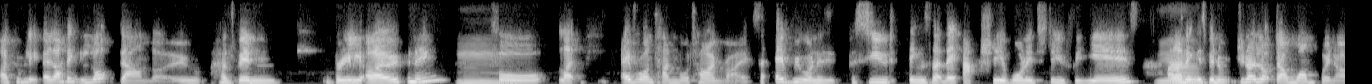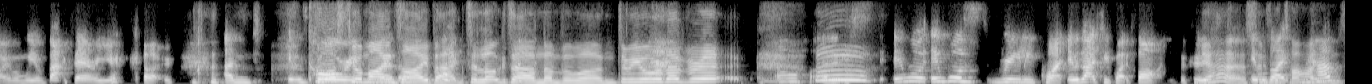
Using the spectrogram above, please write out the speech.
I completely and i think lockdown though has been really eye-opening Mm. for like everyone's had more time right so everyone has pursued things that they actually have wanted to do for years and i think it's been do you know lockdown 1.0 when we were back there a year ago and it was cast your mind's weather. eye back to lockdown number one. Do we all remember it? oh, it, was, it was it was really quite it was actually quite fun because yeah, it was like, have-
